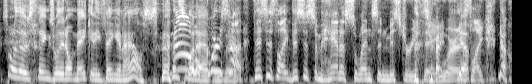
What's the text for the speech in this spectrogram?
It's one of those things where they don't make anything in house. That's no, what of happens. course there. not. This is like this is some Hannah Swensen mystery thing right. where Yep. it's like, no,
